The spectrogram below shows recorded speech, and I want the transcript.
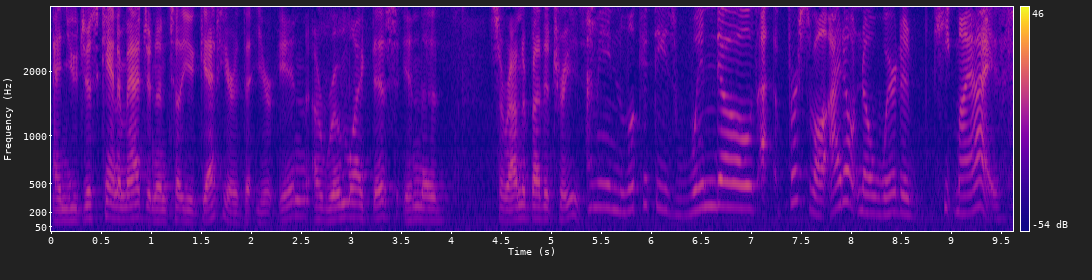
and you just can't imagine until you get here that you're in a room like this in the surrounded by the trees. I mean, look at these windows. First of all, I don't know where to keep my eyes.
